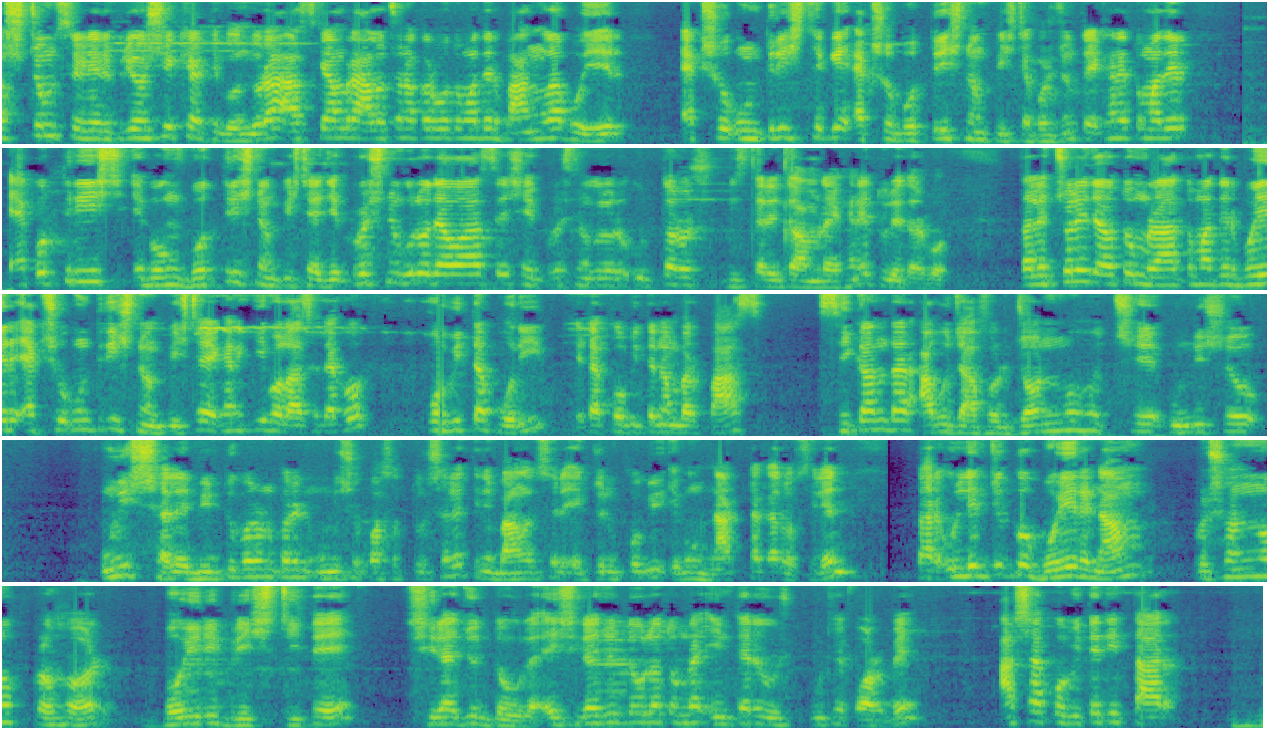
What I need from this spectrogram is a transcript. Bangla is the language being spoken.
অষ্টম শ্রেণির প্রিয় শিক্ষার্থী বন্ধুরা, আজকে আমরা আলোচনা করব তোমাদের বাংলা বইয়ের একশো উনত্রিশ থেকে একশো বত্রিশ নং পৃষ্ঠা পর্যন্ত। এখানে তোমাদের একত্রিশ এবং বত্রিশ নং পৃষ্ঠায় যে প্রশ্নগুলো দেওয়া আছে, সেই প্রশ্নগুলোর উত্তর বিস্তারিত আমরা এখানে তুলে ধরবো। তাহলে চলে যাও তোমরা তোমাদের বইয়ের একশো উনত্রিশ নং পৃষ্ঠায়। এখানে কি বলা আছে দেখো, কবিতা পড়ি, এটা কবিতা নাম্বার পাঁচ। সিকান্দার আবু জাফর জন্ম হচ্ছে উনিশশো উনিশ সালে, মৃত্যুবরণ করেন উনিশশো পঁচাত্তর সালে। তিনি বাংলাদেশের একজন কবি এবং নাট্যকারও ছিলেন। তার উল্লেখযোগ্য বইয়ের নাম প্রসন্ন প্রহর বৈরী বৃষ্টিতে সিরাজুদ্দৌলা এই সিরাজুদ্দৌলা তোমরা ইন্টারে উঠে পড়বে। আশা কবিতাটি তার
